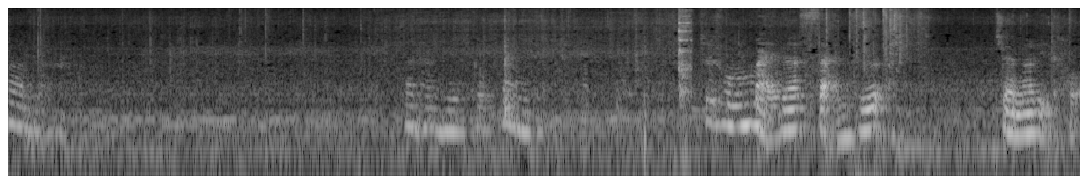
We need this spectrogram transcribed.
放点，放上去多放一点。这是我们买的馓子，卷到里头。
